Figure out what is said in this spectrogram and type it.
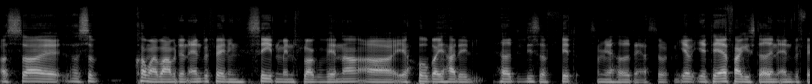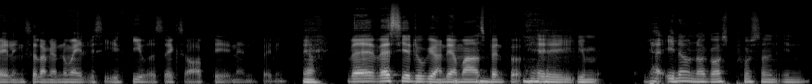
Og så, øh, og så kommer jeg bare med den anbefaling, se den med en flok venner, og jeg håber, I har det, havde det lige så fedt, som jeg havde, da jeg så den. Jeg, ja, det er faktisk stadig en anbefaling, selvom jeg normalt vil sige 4 ud af 6 og op, det er en anbefaling. Ja. Hvad, hvad siger du, Bjørn? Det er jeg meget spændt på. Øh, jamen, jeg ender jo nok også på sådan en,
